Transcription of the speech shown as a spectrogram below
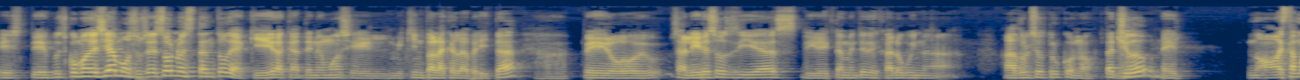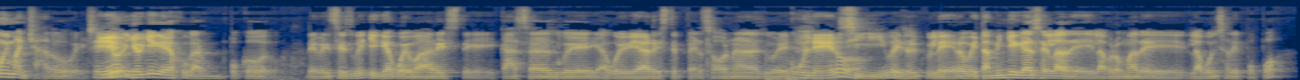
Este, pues como decíamos, o sea, eso no es tanto de aquí. Acá tenemos el mi quinto a la calabrita. Ajá. Pero salir esos días directamente de Halloween a, a Dulce o Truco, no. ¿Está No. chido? No, está muy manchado, güey. ¿Sí? Yo, yo llegué a jugar un poco de veces, güey. Llegué a huevar este casas, güey. A huevear este personas, güey. Culero. Sí, güey, soy culero, güey. También llegué a hacer la de la broma de la bolsa de popó.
